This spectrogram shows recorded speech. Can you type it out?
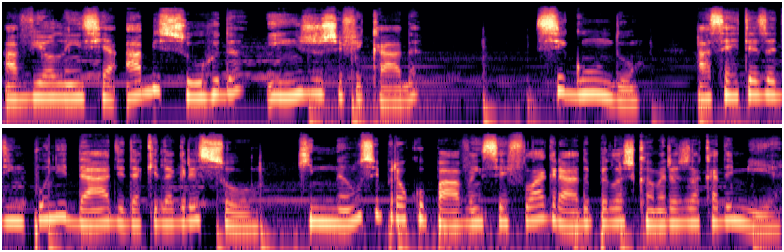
a violência absurda e injustificada. Segundo, a certeza de impunidade daquele agressor, que não se preocupava em ser flagrado pelas câmeras da academia.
